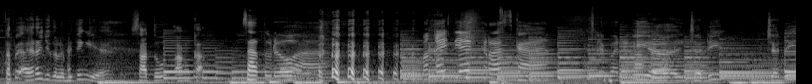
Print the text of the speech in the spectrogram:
Tapi akhirnya juga lebih tinggi ya. Satu angka. Satu doang. Makanya dia keras kan daripada kamu. Iya, jadi jadi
